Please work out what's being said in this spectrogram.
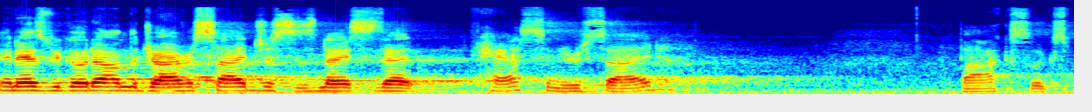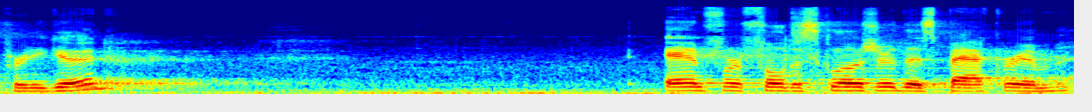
And as we go down the driver's side, just as nice as that passenger side. Box looks pretty good. And for full disclosure, this back rim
